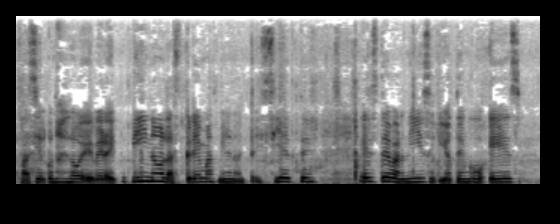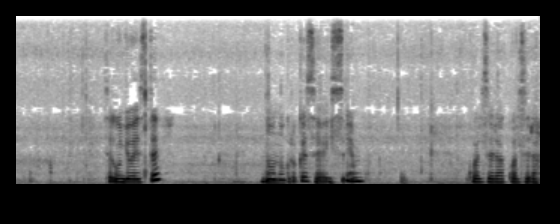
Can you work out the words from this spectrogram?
facial con aloe vera y pepino. Las cremas, miren, 97. Este barniz, el que yo tengo es, según yo, este. No, no creo que sea ese. ¿Cuál será? ¿Cuál será?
